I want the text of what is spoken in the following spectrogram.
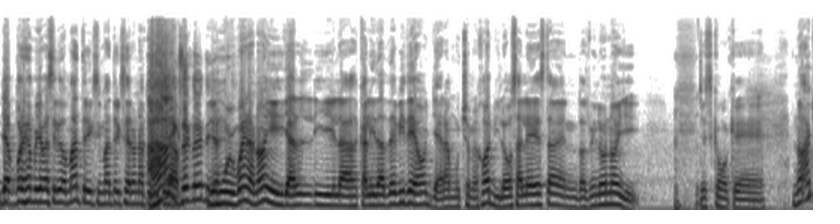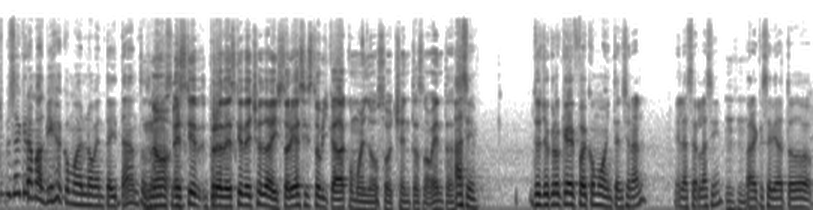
ya por ejemplo, ya había salido Matrix y Matrix era una película exactamente, ya. muy buena, ¿no? Y ya y la calidad de video ya era mucho mejor. Y luego sale esta en 2001 y, y es como que... No, yo pensé que era más vieja como del noventa y tantos. No, así. es que. Pero es que de hecho la historia sí está ubicada como en los 80s, 90s. Ah, sí. Entonces yo creo que fue como intencional el hacerla así. Para que se viera todo...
